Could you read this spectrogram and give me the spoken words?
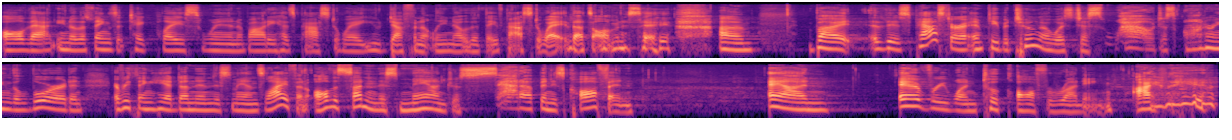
all that, you know, the things that take place when a body has passed away, you definitely know that they've passed away. That's all I'm going to say. Um, but this pastor, at Empty Batunga, was just, wow, just honoring the Lord and everything he had done in this man's life. And all of a sudden, this man just sat up in his coffin and everyone took off running. I mean,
